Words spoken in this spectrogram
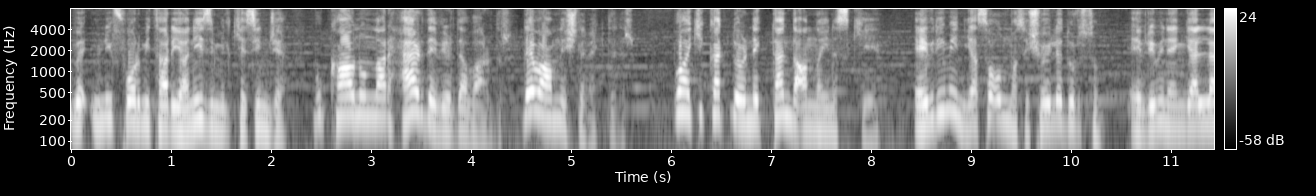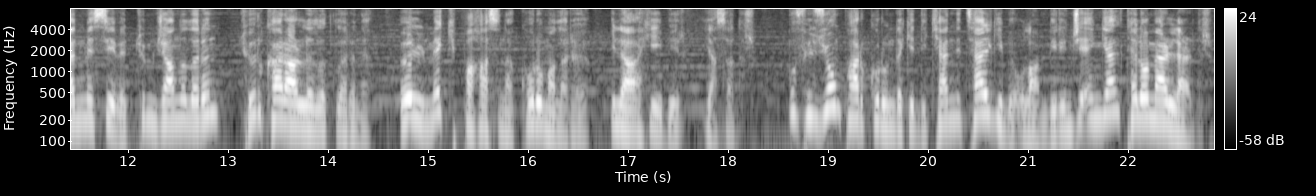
ve üniformitaryanizm ilkesince bu kanunlar her devirde vardır. Devamlı işlemektedir. Bu hakikatli örnekten de anlayınız ki Evrimin yasa olması şöyle dursun. Evrimin engellenmesi ve tüm canlıların tür kararlılıklarını ölmek pahasına korumaları ilahi bir yasadır. Bu füzyon parkurundaki dikenli tel gibi olan birinci engel telomerlerdir.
